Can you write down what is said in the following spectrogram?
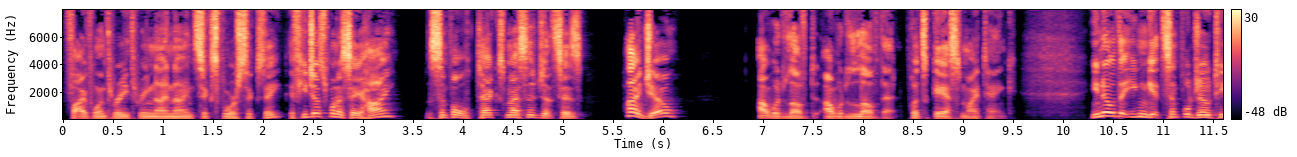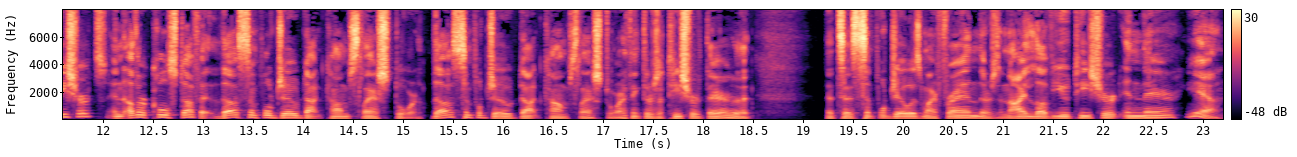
513 399 6468. If you just want to say hi, a simple text message that says, Hi, Joe. I would love to, I would love that. Puts gas in my tank. You know that you can get Simple Joe t-shirts and other cool stuff at thesimplejoe.com slash store. Thesimplejoe.com slash store. I think there's a t-shirt there that that says Simple Joe is my friend. There's an I love you t-shirt in there. Yeah,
